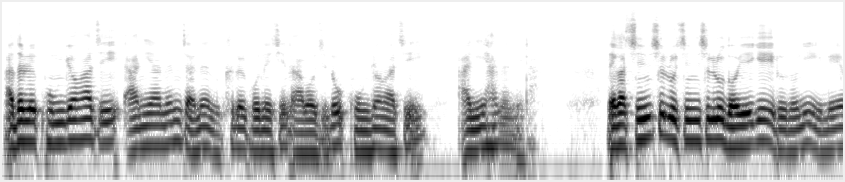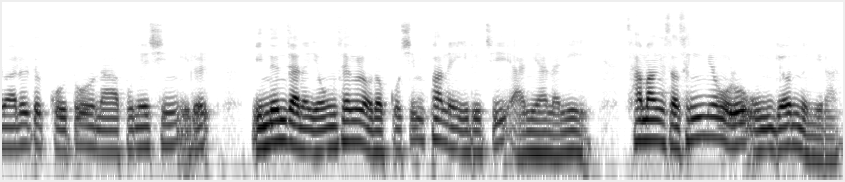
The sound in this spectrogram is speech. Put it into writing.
아들을 공경하지 아니하는 자는 그를 보내신 아버지도 공경하지 아니하느니라. 내가 진실로 진실로 너희에게 이르노니 내 말을 듣고 또 나 보내신 이를 믿는 자는 영생을 얻었고 심판에 이르지 아니하나니 사망에서 생명으로 옮겼느니라.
